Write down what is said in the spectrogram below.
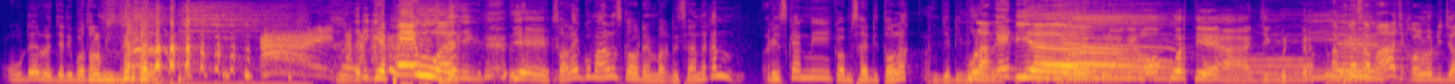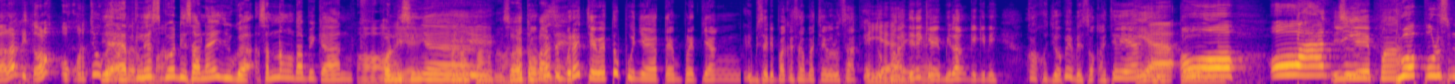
udah udah jadi botol minyak nah, Jadi GPU anjing. Iya. soalnya gue males kalau nembak di sana kan riskan nih kalau misalnya ditolak jadi Pulangnya momennya- dia. Iya, pulangnya awkward ya, anjing bener cuy. Tapi kan sama aja kalau lo di jalan ditolak awkward juga Ya at least gue di sananya juga seneng tapi kan Oh, kondisinya. iya, iya. Paham, paham. Soalnya Atau sebenarnya cewek tuh punya template yang bisa dipakai sama cewek lu saat itu, Iya, Pak. Jadi iya. kayak bilang kayak gini, "Oh, aku jawabnya besok aja ya." Iya. gitu. Oh, oh anjing. Iya, Pak. 29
